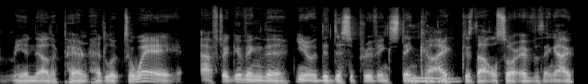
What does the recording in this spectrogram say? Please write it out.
me and the other parent had looked away after giving the, you know, the disapproving stink eye because that will sort everything out.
